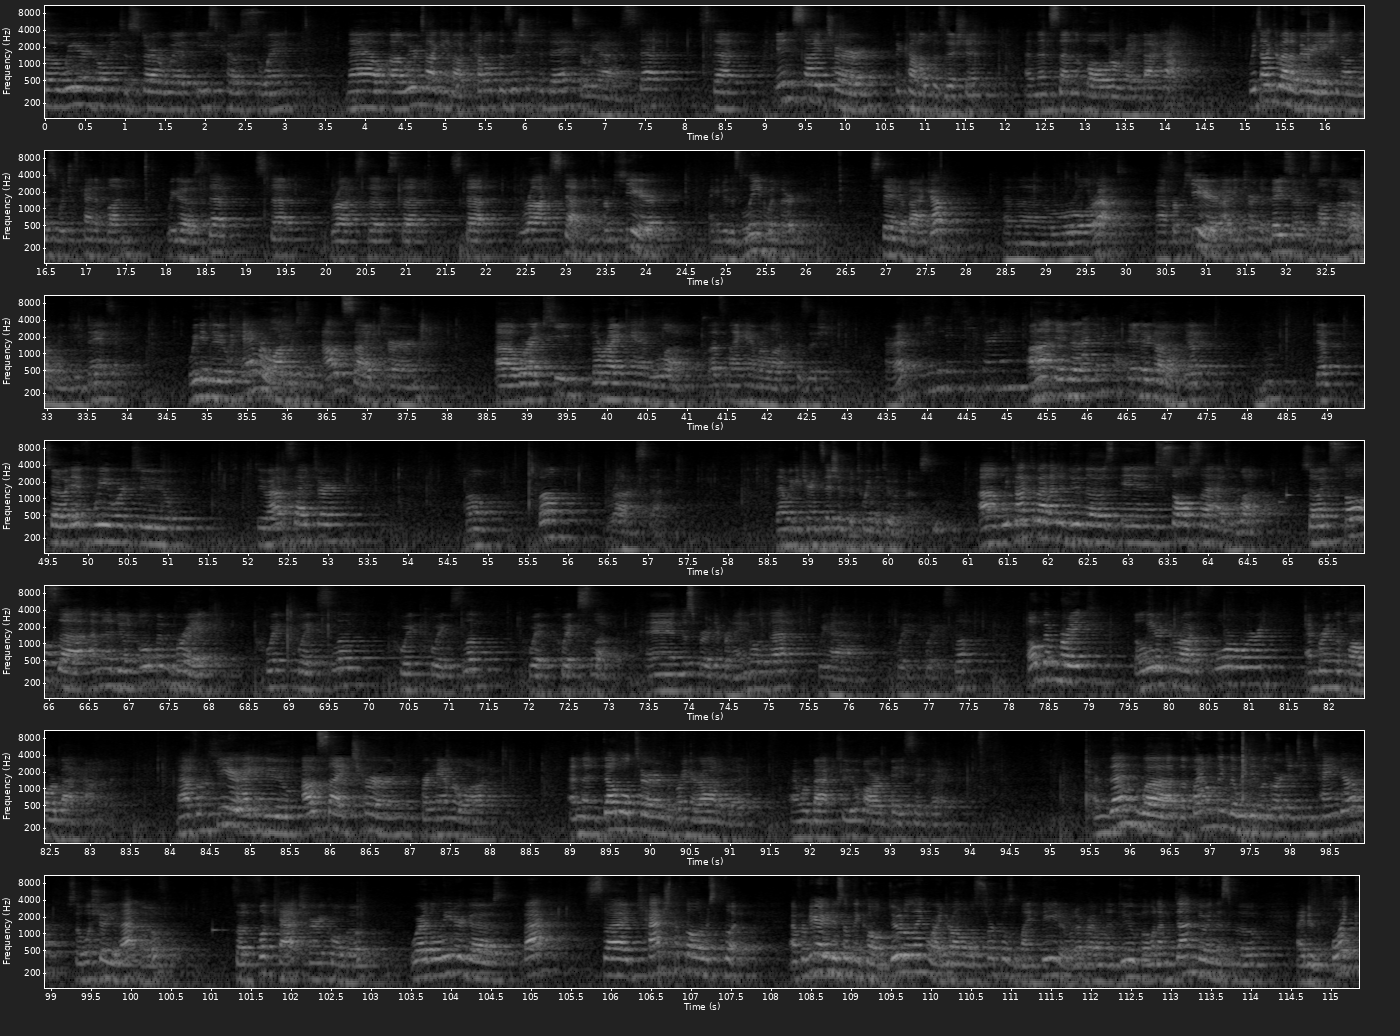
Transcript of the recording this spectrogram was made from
so we are going to start with East Coast Swing. Now, uh, we were talking about cuddle position today, so we have step, step, inside turn to cuddle position, and then send the follower right back out. We talked about a variation on this, which is kind of fun. We go step, step, rock, step, step, step, rock, step. And then from here, I can do this lean with her, stand her back up, and then roll her out. Now from here, I can turn to face her if the song's not over and we can keep dancing. We can do hammerlock, which is an outside turn, uh, where I keep the right hand low. So that's my hammerlock position. All right? You can just keep turning. Uh-huh, into, I'm gonna cut. into cuddle, yep. Mhm. Yep. So if we were to do outside turn, bump, bump, rock, step. Then we can transition between the two of those. Um, we talked about how to do those in salsa as well. So in salsa, I'm going to do an open break, quick, quick, slow, quick, quick, slow, quick, quick, slow. And just for a different angle of that, we have quick, quick, slow. Open break, the leader can rock forward and bring the follower back out of it. Now from here, I can do outside turn for hammer and then double turn to bring her out of it, and we're back to our basic there. And then uh, the final thing that we did was Argentine Tango, so we'll show you that move. It's a foot catch, very cool move, where the leader goes back, side, catch the follower's foot. Now from here I can do something called doodling, where I draw little circles with my feet or whatever I want to do, but when I'm done doing this move, I do the flick,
